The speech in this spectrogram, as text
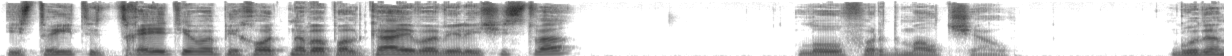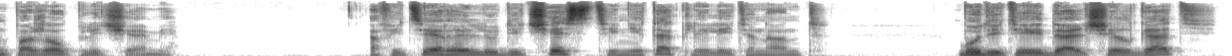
«Из 33-го пехотного полка Его Величества?» Лоуфорд молчал. Гуден пожал плечами. «Офицеры — люди чести, не так ли, лейтенант? Будете и дальше лгать?»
